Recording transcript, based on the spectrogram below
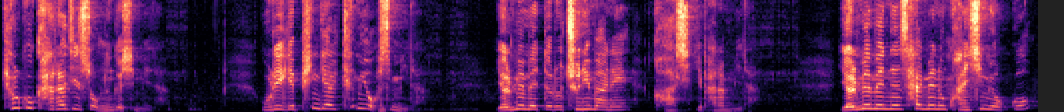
결코 갈아질 수 없는 것입니다. 우리에게 핑계할 틈이 없습니다. 열매 맺도록 주님 안에 거하시기 바랍니다. 열매 맺는 삶에는 관심이 없고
